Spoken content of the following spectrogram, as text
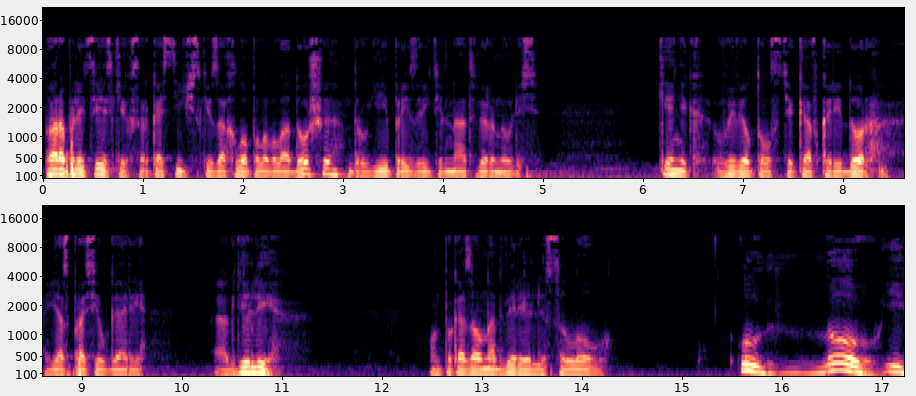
Пара полицейских саркастически захлопала в ладоши, другие презрительно отвернулись. Кеник вывел толстяка в коридор. Я спросил Гарри, «А где Ли?» Он показал на дверь Эллиса Лоу. «У Лоу и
